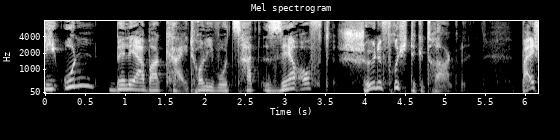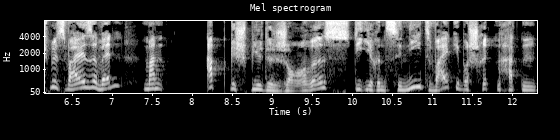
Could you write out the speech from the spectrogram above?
Die Unbelehrbarkeit Hollywoods hat sehr oft schöne Früchte getragen. Beispielsweise, wenn man abgespielte Genres, die ihren Zenit weit überschritten hatten,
